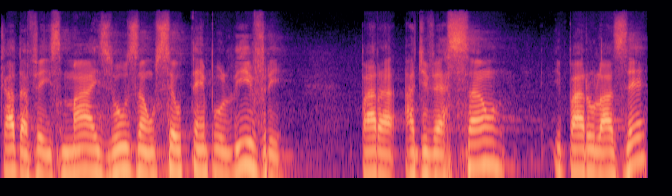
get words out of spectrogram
cada vez mais usam o seu tempo livre para a diversão e para o lazer,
